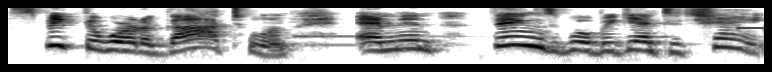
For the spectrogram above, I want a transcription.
Speak the word of God to him, and then things will begin to change.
